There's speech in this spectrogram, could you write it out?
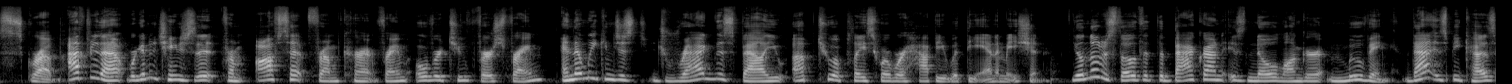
scrub. After that, we're gonna change it from offset from current frame over to first frame. And then we can just drag this value up to a place where we're happy with the animation. You'll notice though that the background is no longer moving. That is because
